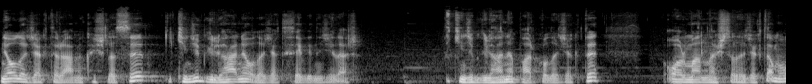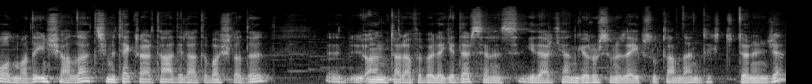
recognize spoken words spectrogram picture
ne olacaktı Rami Kışlası? İkinci bir gülhane olacaktı sevgiliciler. İkinci bir gülhane park olacaktı. Ormanlaştırılacaktı ama olmadı. İnşallah şimdi tekrar tadilatı başladı. E, ön tarafı böyle giderseniz giderken görürsünüz Eyüp Sultan'dan dönünce.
